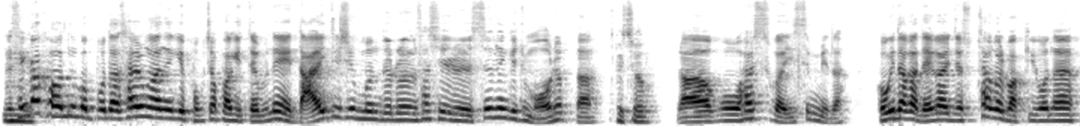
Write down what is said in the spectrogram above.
근데 생각하는 것보다 사용하는 게 복잡하기 때문에 나이 드신 분들은 사실 쓰는 게 좀 어렵다라고 그렇죠. 할 수가 있습니다. 거기다가 내가 이제 수탁을 맡기거나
